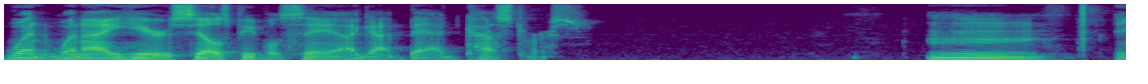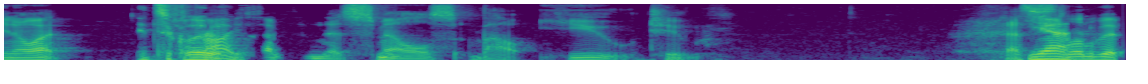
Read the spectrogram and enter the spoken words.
When when I hear salespeople say I got bad customers, mm, you know what? It's, it's probably something that smells about you too. That's yeah. a little bit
